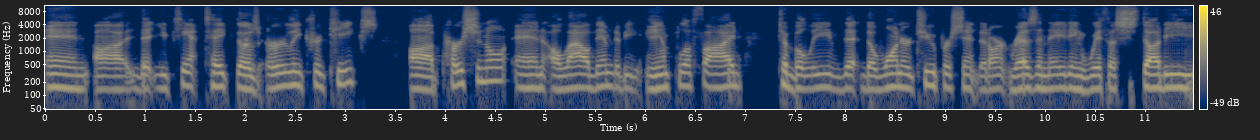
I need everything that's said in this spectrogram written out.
and uh, that you can't take those early critiques uh, personal and allow them to be amplified to believe that the one or two percent that aren't resonating with a study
